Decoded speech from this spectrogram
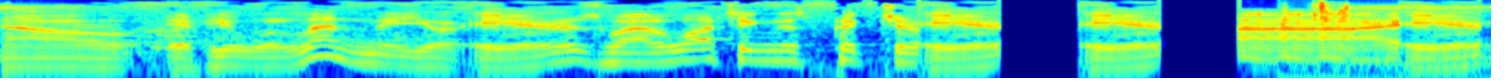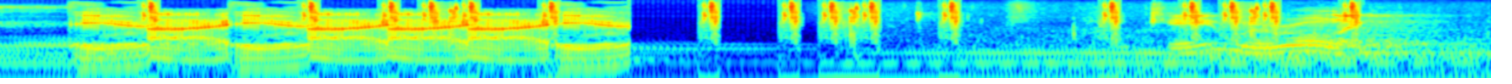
Now, if you will lend me your ears while watching this picture, ear, ear, eye, ear, ear, eye, ear, eye, eye, eye, ear. Okay, we're rolling.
